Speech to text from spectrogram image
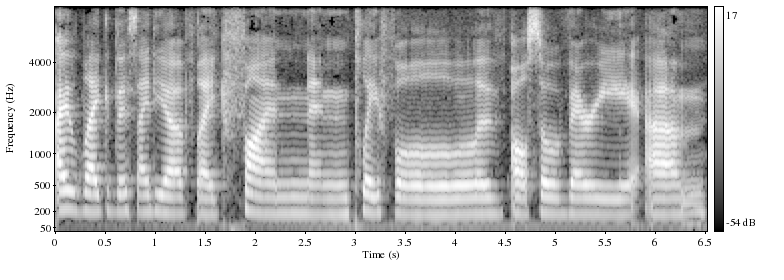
I like this idea of like fun and playful, also very um,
